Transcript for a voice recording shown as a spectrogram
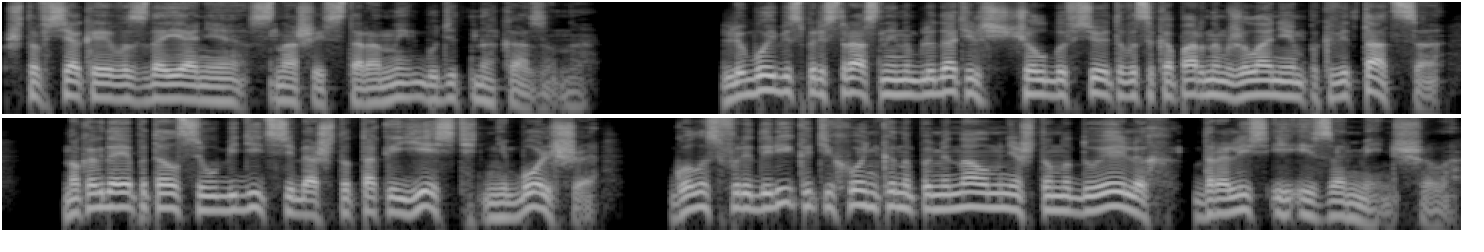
что всякое воздаяние с нашей стороны будет наказано. Любой беспристрастный наблюдатель счел бы все это высокопарным желанием поквитаться, но когда я пытался убедить себя, что так и есть, не больше, голос Фредерика тихонько напоминал мне, что на дуэлях дрались и из-за меньшего.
